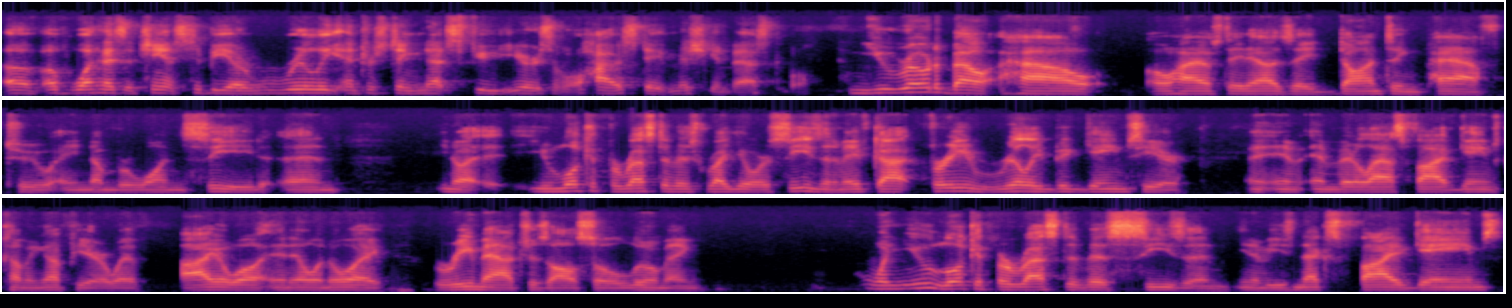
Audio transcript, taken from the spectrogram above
of, of what has a chance to be a really interesting next few years of Ohio State Michigan basketball. You wrote about how Ohio State has a daunting path to a number one seed. And, you know, you look at the rest of this regular season, and they've got three really big games here in, in their last five games coming up here with Iowa and Illinois. Rematch is also looming. When you look at the rest of this season, you know, these next five games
